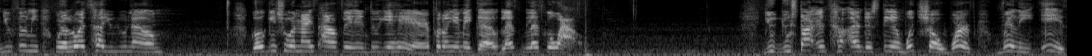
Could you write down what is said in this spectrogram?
You feel me? When the Lord tell you, you know, go get you a nice outfit and do your hair, put on your makeup, let's let's go out you you starting to understand what your worth really is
